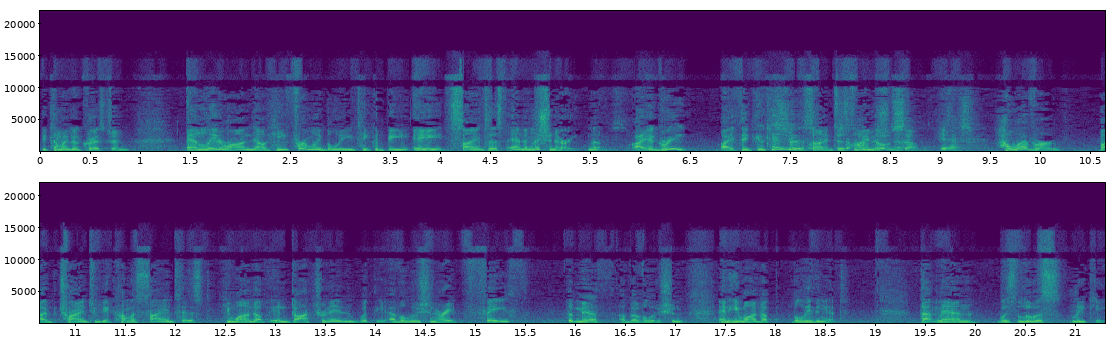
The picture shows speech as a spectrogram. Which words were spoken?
becoming a Christian. And later on, now he firmly believed he could be a scientist and a missionary. Now, I agree. I think you can Certainly. be a scientist sure, and a missionary. I know some, yes. However, by trying to become a scientist, he wound up indoctrinated with the evolutionary faith, the myth of evolution, and he wound up believing it. That man was Louis Leakey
